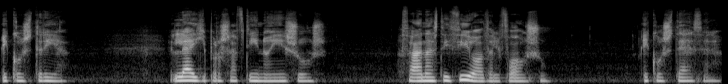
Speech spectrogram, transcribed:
23. Λέγει προς αυτήν ο Ιησούς «Θα αναστηθεί ο αδελφός σου». 24.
